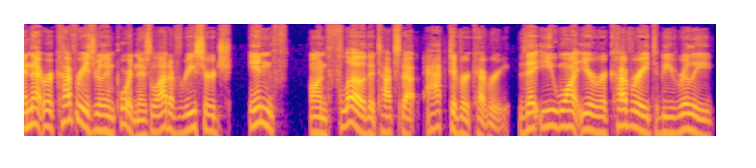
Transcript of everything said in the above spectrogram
And that recovery is really important. There's a lot of research in on flow that talks about active recovery, that you want your recovery to be really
